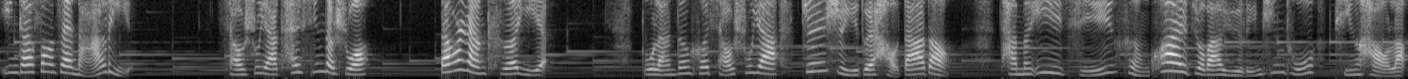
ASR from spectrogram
应该放在哪里。乔舒亚开心地说：“当然可以。”布兰登和乔舒亚真是一对好搭档，他们一起很快就把雨林拼图拼好了。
